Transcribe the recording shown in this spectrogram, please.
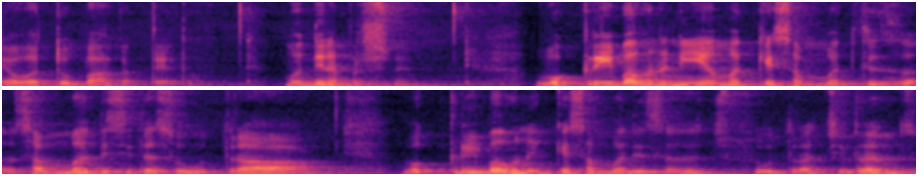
ಯಾವತ್ತೂ ಬಾಗುತ್ತೆ ಅದು. ಮುಂದಿನ ಪ್ರಶ್ನೆ. ವಕ್ರೀಭವನ ನಿಯಮಕ್ಕೆ ಸಂಬಂಧಿಸಿದ ಸಂಬಂಧಿಸಿದ ಸೂತ್ರ. ವಕ್ರೀಭವನಕ್ಕೆ ಸಂಬಂಧಿಸಿದ ಸೂತ್ರ childrens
